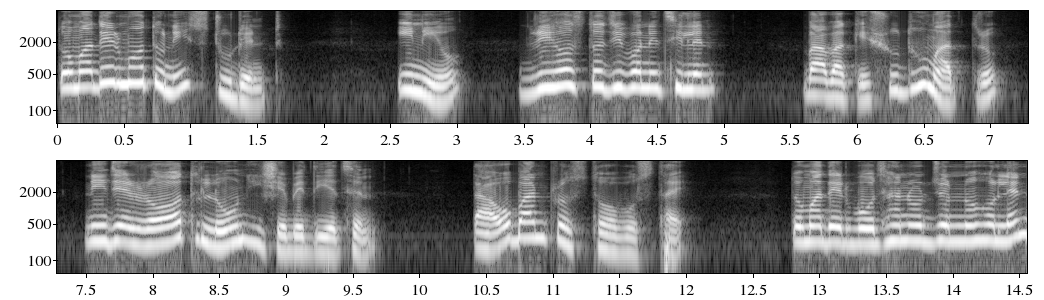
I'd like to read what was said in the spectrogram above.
তোমাদের মতনই স্টুডেন্ট। ইনিও গৃহস্থ জীবনে ছিলেন। বাবাকে শুধুমাত্র নিজের রথ লোন হিসেবে দিয়েছেন। তাও বানপ্রস্থ অবস্থায়। তোমাদের বোঝানোর জন্য হলেন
